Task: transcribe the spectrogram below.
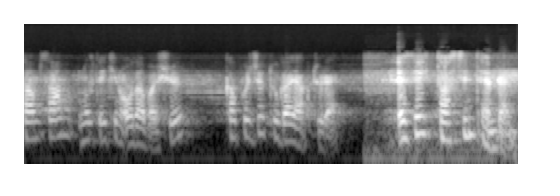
Samsam Nurtekin Odabaşı, Kapıcı Tugay Aktüre. Efekt Tahsin Temren.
